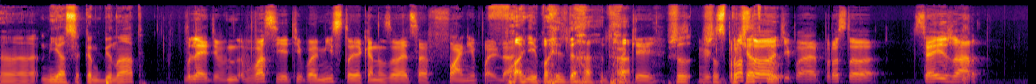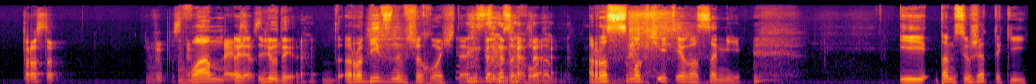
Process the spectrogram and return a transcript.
е, м'ясокомбінат. в- у вас є типа місто, яке називається Фаніполь, да? Фаніполь, да, да. Окей. Що, що Просто, типа, просто цей жарт просто випустимо. вам, Хай е, люди, робіть з ним, що хочете, з цим заходом. Розсмокчіть його самі. І там сюжет такий.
